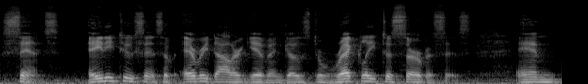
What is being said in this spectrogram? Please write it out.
cents 82 cents of every dollar given goes directly to services. And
